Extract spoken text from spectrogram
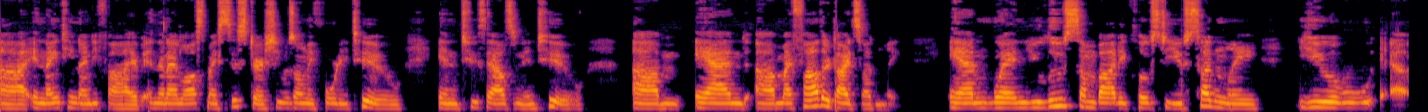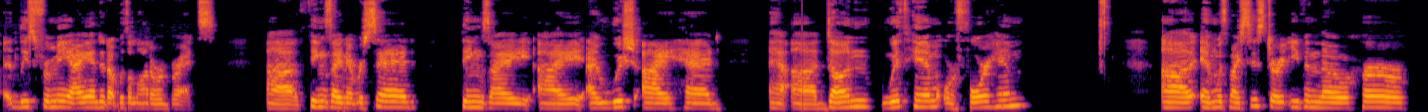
uh, in 1995, and then I lost my sister. She was only 42 in 2002. Um, and uh, my father died suddenly. And when you lose somebody close to you suddenly, you, uh, at least for me, I ended up with a lot of regrets. Uh, things I never said, things I, I, I wish I had uh, uh done with him or for him. Uh, and with my sister, even though her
